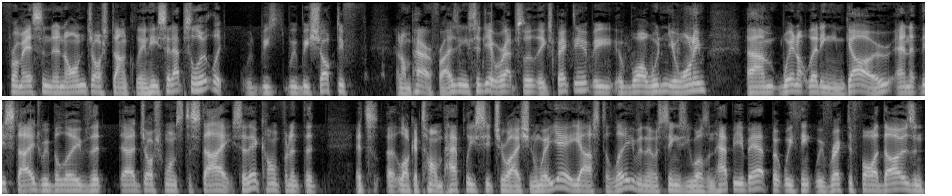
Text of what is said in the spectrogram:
from Essendon on Josh Dunkley? And he said, absolutely. We'd be we'd be shocked if. And I'm paraphrasing. He said, "Yeah, we're absolutely expecting it. Why wouldn't you want him? Um, we're not letting him go. And at this stage, we believe that uh, Josh wants to stay. So they're confident that." It's uh, like a Tom Papley situation where, yeah, he asked to leave and there was things he wasn't happy about, but we think we've rectified those and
